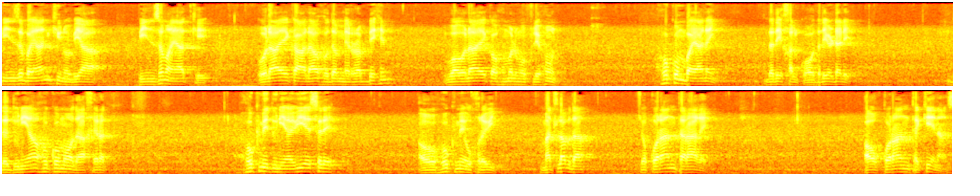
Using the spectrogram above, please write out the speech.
پنځه بیان کینو بیا پنځم آیات کې اولائک علی هدم من ربهم و اولائک هم المفلحون حکم بیانې د دې خلکو او د دې ډلې د دنیا حکم او د آخرت حکم دنیاوی سره او حکم اخروی مطلب دا چې قران تراغه او قران تکیناس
